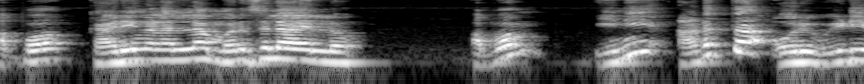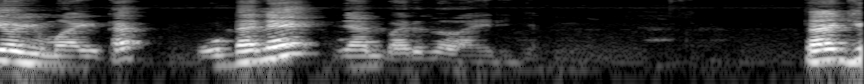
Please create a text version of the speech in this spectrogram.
അപ്പോ കാര്യങ്ങളെല്ലാം മനസ്സിലായല്ലോ? അപ്പം ഇനി അടുത്ത ഒരു വീഡിയോയുമായിട്ട് ഉടനെ ഞാൻ വരുന്നതായിരിക്കും. താങ്ക്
